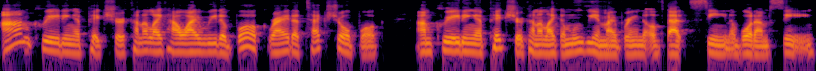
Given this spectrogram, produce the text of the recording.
I'm creating a picture, kind of like how I read a book, right? A textual book. I'm creating a picture, kind of like a movie in my brain of that scene of what I'm seeing.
